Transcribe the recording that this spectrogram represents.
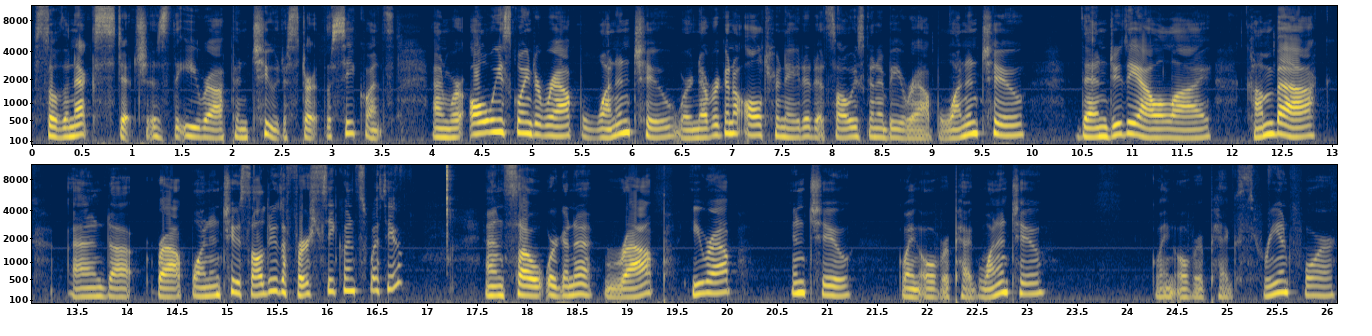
So the next stitch is the E-wrap in two to start the sequence. And we're always going to wrap one and two. We're never going to alternate it. It's always going to be wrap one and two, then do the owl eye, come back and uh, wrap one and two. So I'll do the first sequence with you. And so we're going to wrap, E-wrap in two, going over peg one and two, going over peg three and four,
